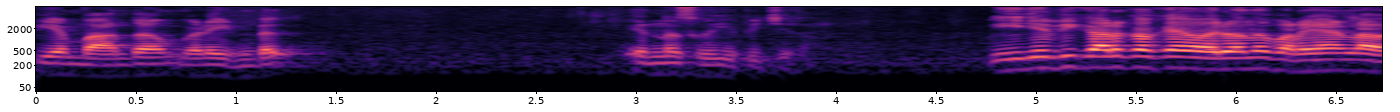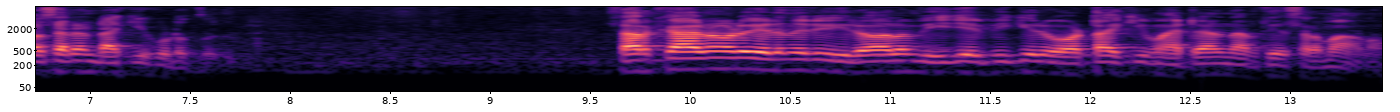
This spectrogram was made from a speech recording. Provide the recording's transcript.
P M ബാന്ധവം ഇവിടെ ഉണ്ട് എന്ന് സൂചിപ്പിച്ചിരുന്നു. ബി ജെ പിക്കാർക്കൊക്കെ ഓരോന്ന് പറയാനുള്ള അവസരം ഉണ്ടാക്കി കൊടുത്തു. സർക്കാരിനോട് വരുന്നൊരു വിരോധം ബി ജെ പിക്ക് ഒരു വോട്ടാക്കി മാറ്റാൻ നടത്തിയ ശ്രമമാണോ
